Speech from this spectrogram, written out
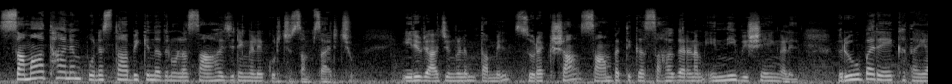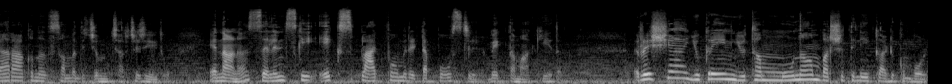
സമാധാനം പുനഃസ്ഥാപിക്കുന്നതിനുള്ള സാഹചര്യങ്ങളെക്കുറിച്ച് സംസാരിച്ചു. ഇരു രാജ്യങ്ങളും തമ്മിൽ സുരക്ഷ സാമ്പത്തിക സഹകരണം എന്നീ വിഷയങ്ങളിൽ രൂപരേഖ തയ്യാറാക്കുന്നത് സംബന്ധിച്ചും ചർച്ച ചെയ്തു. എന്നാണ് സെലൻസ്കി എക്സ് പ്ലാറ്റ്ഫോമിലിട്ട പോസ്റ്റിൽ വ്യക്തമാക്കിയത്. റഷ്യ യുക്രൈൻ യുദ്ധം മൂന്നാം വർഷത്തിലേക്ക് അടുക്കുമ്പോൾ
